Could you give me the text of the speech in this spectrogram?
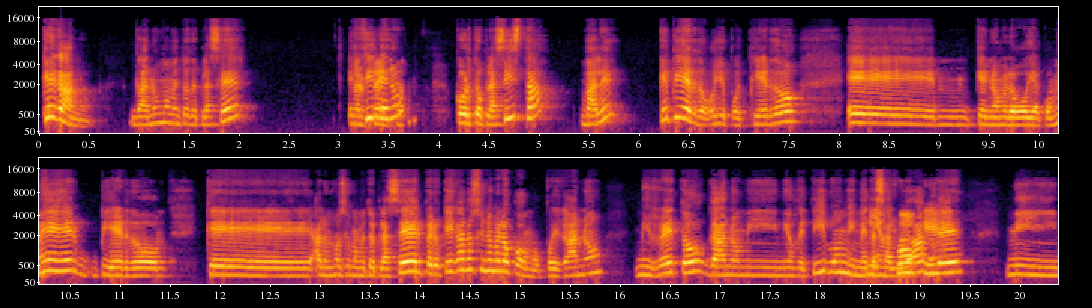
¿Qué gano? Gano un momento de placer, efímero, cortoplacista, ¿vale? ¿Qué pierdo? Oye, pues pierdo eh, que no me lo voy a comer, pierdo que a lo mejor es un momento de placer, pero ¿qué gano si no me lo como? Pues gano mi reto, gano mi, objetivo, mi meta saludable, mi,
